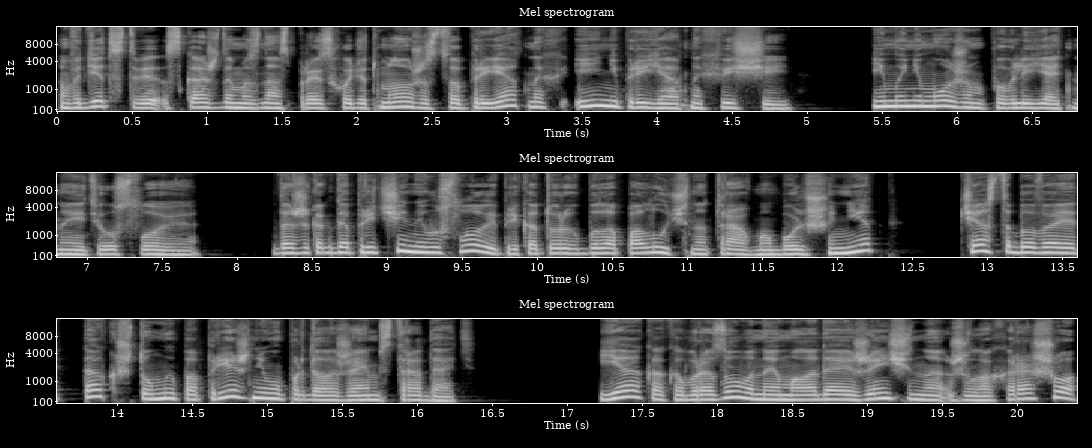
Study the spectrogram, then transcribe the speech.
В детстве с каждым из нас происходит множество приятных и неприятных вещей, и мы не можем повлиять на эти условия. Даже когда причины и условий, при которых была получена травма, больше нет, часто бывает так, что мы по-прежнему продолжаем страдать. Я, как образованная молодая женщина, жила хорошо,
